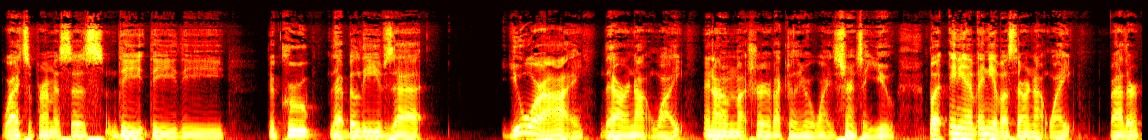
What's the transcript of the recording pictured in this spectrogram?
white supremacists, the the the the group that believes that you or I that are not white, and I'm not sure if actually you're white, say you, but any of any of us that are not white, rather,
